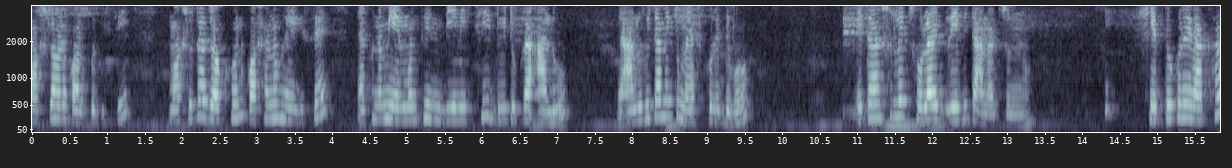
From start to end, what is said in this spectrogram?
মশলা অনেক অল্প দিছি। মশলাটা যখন কষানো হয়ে গেছে, এখন আমি এর মধ্যে দিয়ে নিচ্ছি দুই টুকরা আলু। আলু দুটা আমি একটু ম্যাশ করে দেব। এটা আসলে ছোলার গ্রেভিটা আনার জন্য। সেদ্ধ করে রাখা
